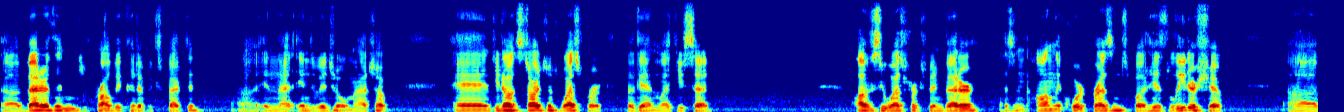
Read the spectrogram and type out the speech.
uh, better than you probably could have expected uh, in that individual matchup. And, you know, it starts with Westbrook. Again, like you said, obviously Westbrook's been better as an on the court presence, but his leadership uh,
